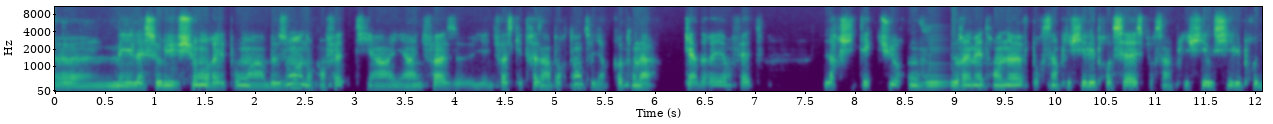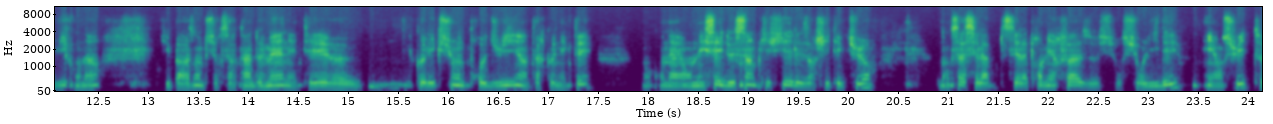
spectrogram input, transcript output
Euh, mais la solution répond à un besoin. Donc en fait, il y a, y a une, phase, il y a une phase qui est très importante, c'est-à-dire quand on a cadré en fait l'architecture qu'on voudrait mettre en œuvre pour simplifier les process, pour simplifier aussi les produits qu'on a, qui par exemple sur certains domaines étaient euh, une collection de produits interconnectés. On, a, essaye de simplifier les architectures. Donc ça, c'est la, première phase sur, l'idée. Et ensuite,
